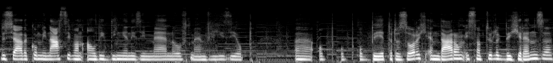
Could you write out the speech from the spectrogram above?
dus ja, de combinatie van al die dingen is in mijn hoofd mijn visie op op, op, op betere zorg. En daarom is natuurlijk de grenzen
